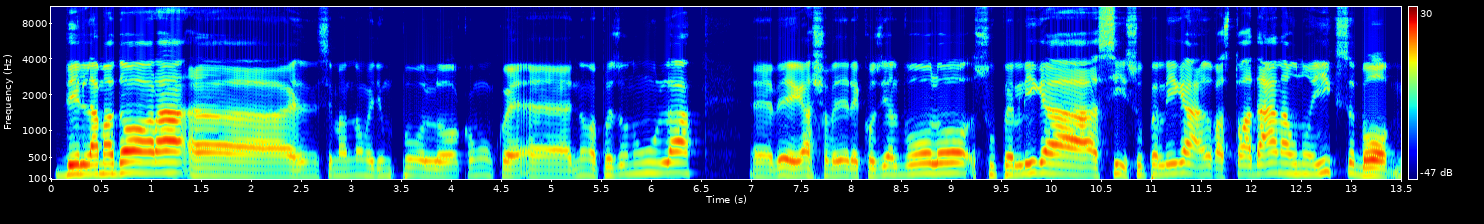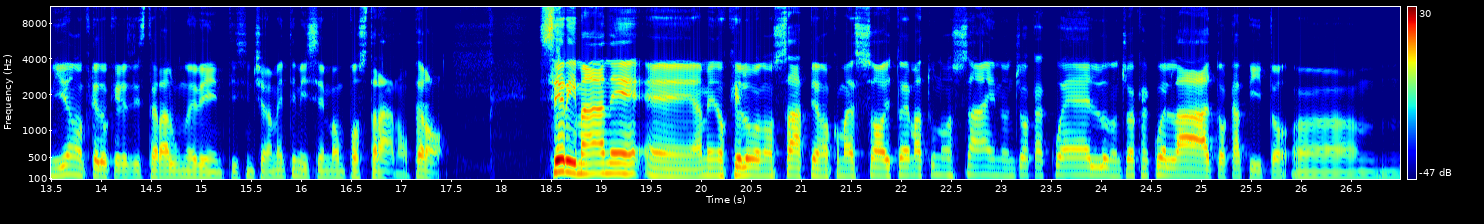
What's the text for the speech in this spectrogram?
della Madora, eh, sembra il nome di un pollo, comunque eh, non ho preso nulla. Eh, ve lascio vedere così al volo. Superliga, sì, Superliga. Allora, sto ad Ana 1x. Boh, io non credo che resisterà all'1,20. Sinceramente, mi sembra un po' strano. Però, se rimane, eh, a meno che loro non sappiano come al solito, eh, ma tu non sai, non gioca quello, non gioca quell'altro, capito? Uh,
